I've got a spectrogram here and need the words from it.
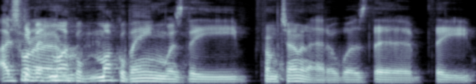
I just Yeah, want but to. Michael Michael Biehn was the from Terminator was the the,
